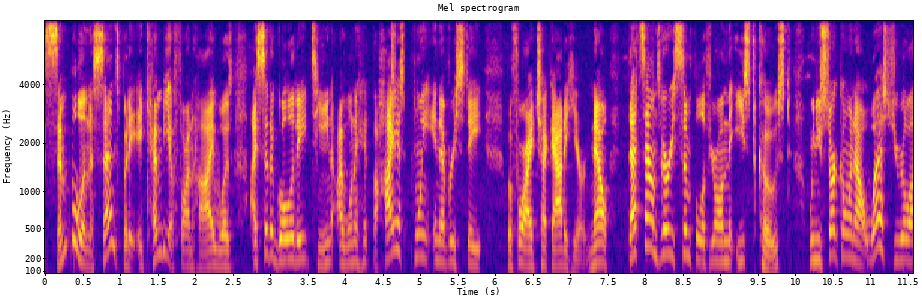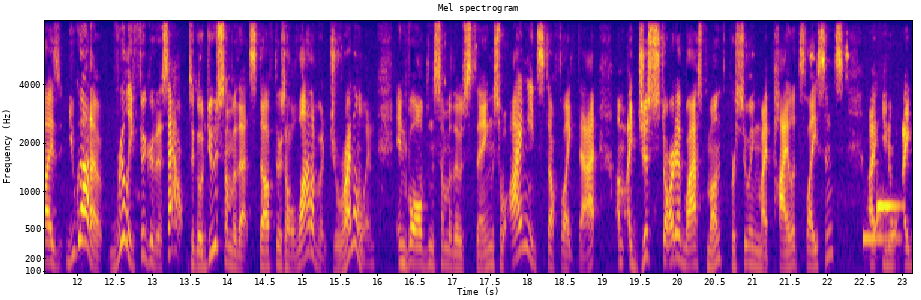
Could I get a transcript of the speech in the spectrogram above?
simple in a sense, but it, it, can be a fun high. Was I set a goal at 18? I want to hit the highest point in every state before I check out of here. Now, that sounds very simple if you're on the East Coast. When you start going out west, you realize you got to really figure this out to go do some of that stuff. There's a lot of adrenaline involved in some of those things. So I need stuff like that. Um, I just started last month pursuing my pilot's license. I, you know, I,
